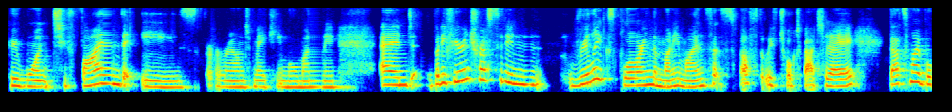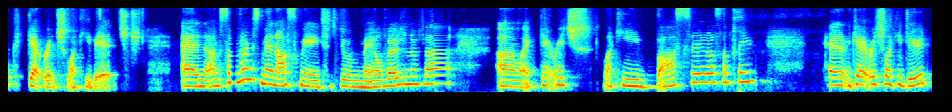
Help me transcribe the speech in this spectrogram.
who want to find the ease around making more money. And but if you're interested in really exploring the money mindset stuff that we've talked about today, that's my book, Get Rich Lucky Bitch. And um, sometimes men ask me to do a male version of that, um, like Get Rich Lucky Bastard or something, and Get Rich Lucky Dude.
